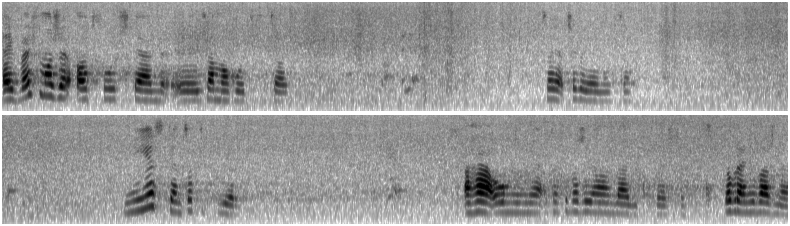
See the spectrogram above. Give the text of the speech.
Ej, weź może otwórz ten y, samochód czy coś. Co ja, czego ja nie chcę? Nie jestem, co ty pier... Aha, u mnie nie, to chyba, że ja mam lagi po prostu. Dobra, nieważne.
